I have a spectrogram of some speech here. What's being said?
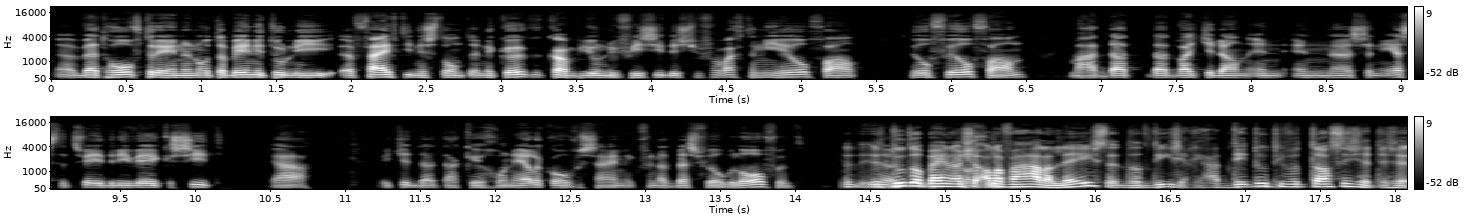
werd hoofdtrainer, nota bene toen hij vijftiende stond in de keukenkampioen-divisie. Dus je verwacht er niet heel, van, heel veel van. Maar dat, dat wat je dan in, in uh, zijn eerste twee, drie weken ziet, ja, weet je, dat, daar kun je gewoon eerlijk over zijn. Ik vind dat best veelbelovend. Het, het doet al bijna als je alle verhalen leest, dat die zeggen, ja, dit doet hij fantastisch. Het is, maar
